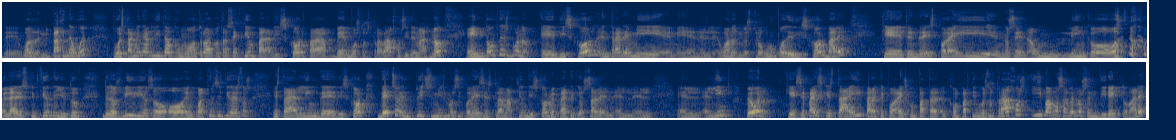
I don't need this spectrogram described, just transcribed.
de bueno, de mi página web, pues también he habilitado como otra, otra sección para Discord, para ver vuestros trabajos y demás, ¿no? Entonces, bueno, eh, Discord, entrar en mi, en mi en el, bueno, en nuestro grupo de Discord, ¿vale? Que tendréis por ahí, no sé, en algún link o en la descripción de YouTube de los vídeos o, en cualquier sitio de estos estará el link de Discord. De hecho, en Twitch mismo, si ponéis exclamación Discord, me parece que os sale el, link. Pero bueno, que sepáis que está ahí para que podáis compartir, vuestros trabajos y vamos a verlos en directo, ¿vale?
